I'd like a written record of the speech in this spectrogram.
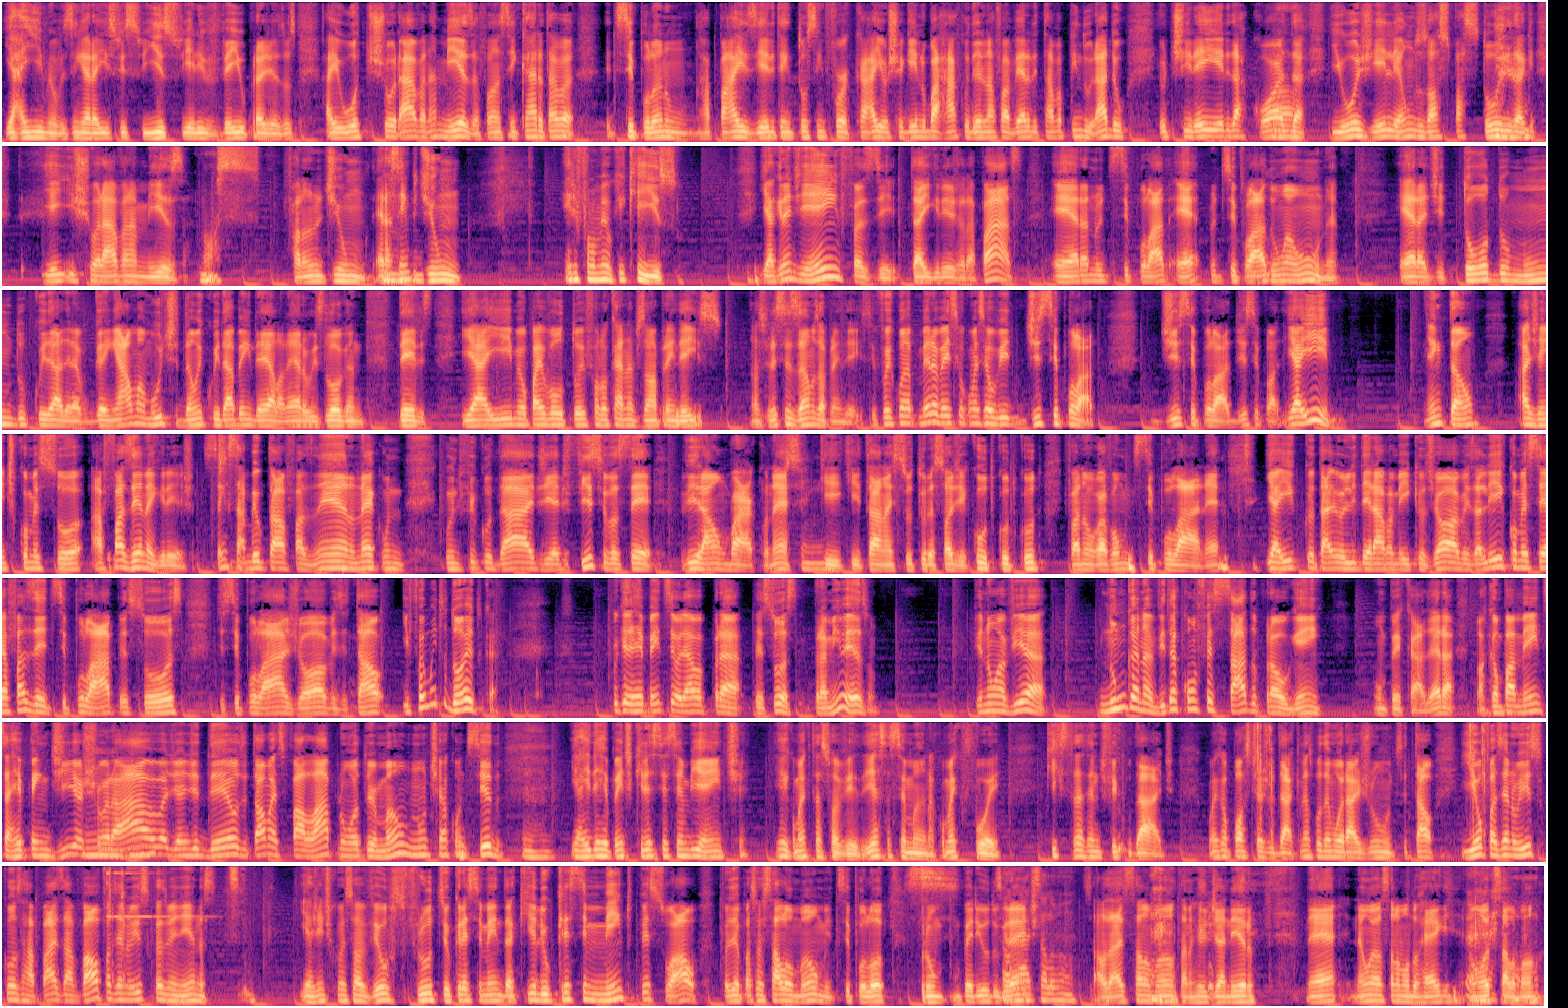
E aí, meu vizinho era isso, isso, isso, e ele veio para Jesus. Aí o outro chorava na mesa, falando assim: Cara, eu tava discipulando um rapaz e ele tentou se enforcar. E eu cheguei no barraco dele na favela, ele tava pendurado. Eu, eu tirei ele da corda, e hoje ele é um dos nossos pastores aqui. e, e chorava na mesa Nossa. falando de um. Era Uhum. sempre de um. Ele falou: Meu, o que, que é isso? E a grande ênfase da Igreja da Paz era no discipulado, é no discipulado um a um, né? Era de todo mundo cuidar dela, ganhar uma multidão e cuidar bem dela, né? Era o slogan deles. E aí meu pai voltou e falou: Cara, nós precisamos aprender isso. Nós precisamos aprender isso. E foi quando a primeira vez que eu comecei a ouvir discipulado. Discipulado, discipulado. E aí, então, a gente começou a fazer na igreja, sem saber o que estava fazendo, né? Com, com dificuldade. É difícil você virar um barco, né? Sim. Que, que tá na estrutura só de culto, culto, culto. E fala, não, agora vamos discipular, né? E aí eu, eu liderava meio que os jovens ali e comecei a fazer, discipular pessoas, discipular jovens e tal. E foi muito doido, cara. Porque de repente você olhava para pessoas, para mim mesmo, que não havia nunca na vida confessado para alguém um pecado. Era no acampamento, se arrependia, Uhum. chorava diante de Deus e tal, mas falar para um outro irmão não tinha acontecido. Uhum. E aí, de repente, cria-se esse ambiente. E aí, como é que tá a sua vida? E essa semana, como é que foi? O que, que você tá tendo dificuldade? Como é que eu posso te ajudar? Que nós podemos orar juntos e tal. E eu fazendo isso com os rapazes, a Val fazendo isso com as meninas. E a gente começou a ver os frutos e o crescimento daquilo, e o crescimento pessoal. Por exemplo, o pastor Salomão me discipulou por um, um período Saudade, grande. Salomão. Saudades de Salomão, tá no Rio de Janeiro, né? Não é o Salomão do reggae, é um outro Salomão.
